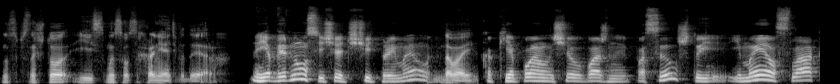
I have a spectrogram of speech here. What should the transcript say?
ну, собственно, что есть смысл сохранять в ADR. Я вернулся еще чуть-чуть про email. Давай. Как я понял, еще важный посыл, что email, Slack,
